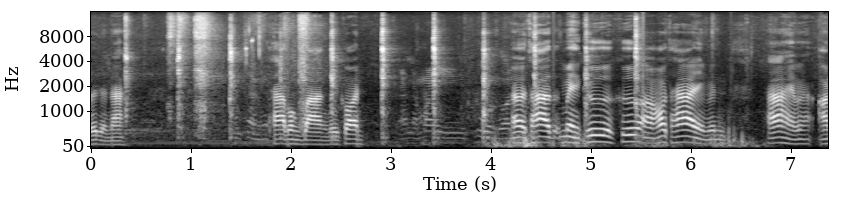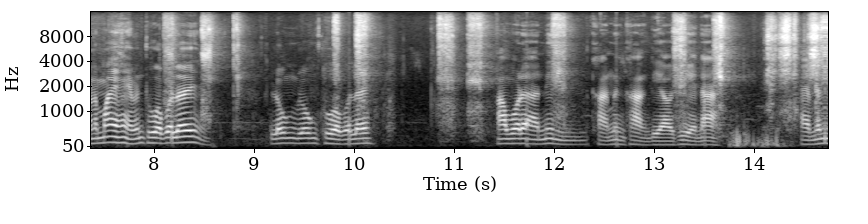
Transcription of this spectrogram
เด้อเดี๋ยวนะท่าบางๆไปก่อนอันน้ำไม่ทั่วก่อนเออท่าแม่นคือคือเอาเฮาท่านี่มันท่าให้มันเอาน้ำไม้ให้มันทั่วไปเลย ลงลงทั่วไปเลยเฮาบ่ได้อันนี้ขางหนึ่งขางเดียวที่นะให้มัน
